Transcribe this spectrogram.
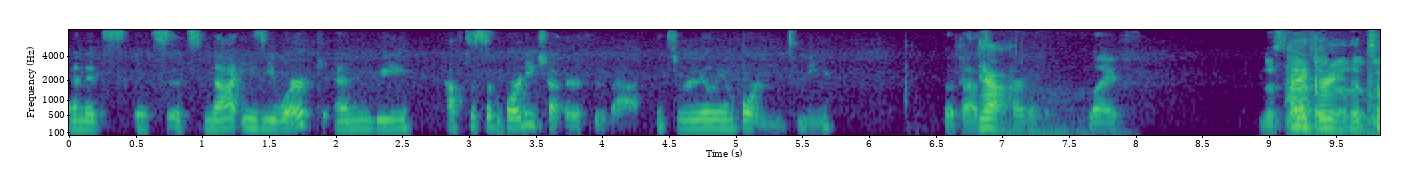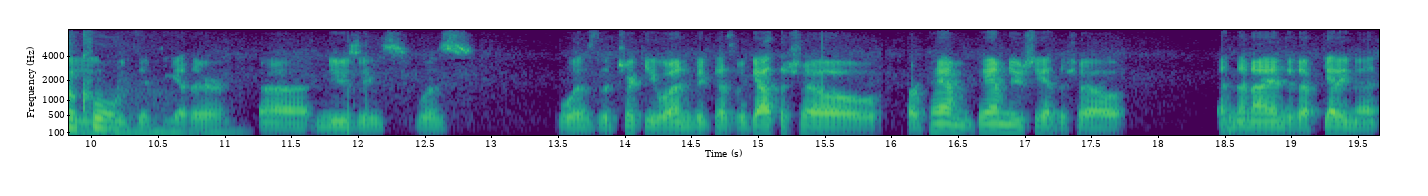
and it's it's it's not easy work and we have to support each other through that it's really important to me that that's Yeah. a part of life this I agree, show that that's so cool. We did together, uh, Newsies was was the tricky one because we got the show, or Pam Pam knew she had the show, and then I ended up getting it,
